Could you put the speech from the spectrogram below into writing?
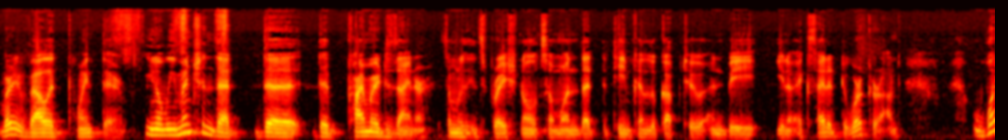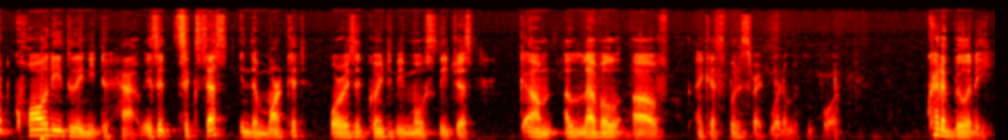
very valid point there. You know, we mentioned that the the primary designer, someone who's inspirational, someone that the team can look up to and be, you know, excited to work around. What quality do they need to have? Is it success in the market, or is it going to be mostly just um, a level of, I guess, what is the right word I'm looking for? Credibility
